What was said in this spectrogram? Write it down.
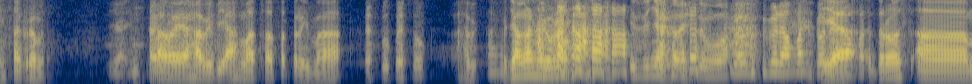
Instagram. ya? Ya, Oh Instagram. ya, Habibi Ahmad 115. Facebook, Facebook. Habib, ah, jangan goblok. Isinya lain semua. Gue dapet, gue Iya, dapet. terus em,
